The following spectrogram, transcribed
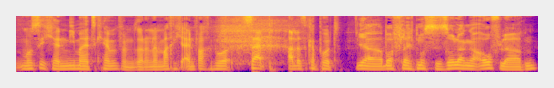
muss ich ja niemals kämpfen, sondern dann mache ich einfach nur zap, alles kaputt. ja, aber vielleicht musst du sie so lange aufladen,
